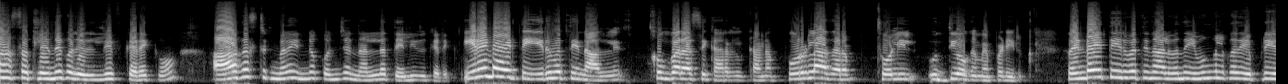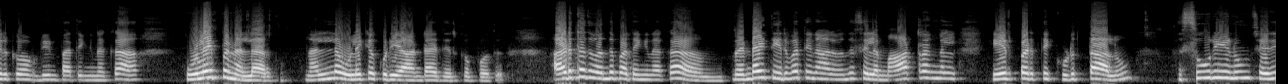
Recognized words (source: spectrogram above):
மாசத்துல இருந்தே கொஞ்சம் ரிலீஃப் கிடைக்கும். ஆகஸ்டுக்கு மேல இன்னும் கொஞ்சம் நல்ல தெளிவு கிடைக்கும். இரண்டாயிரத்தி இருபத்தி நாலு கும்பராசிக்காரர்களுக்கான பொருளாதாரம் தொழில் உத்தியோகம் எப்படி இருக்கு? ரெண்டாயிரத்தி இருபத்தி நாலு வந்து இவங்களுக்கு வந்து எப்படி இருக்கும் அப்படின்னு பாத்தீங்கன்னாக்கா உழைப்பு நல்லா இருக்கும். நல்ல உழைக்கக்கூடிய ஆண்டா இது இருக்க போகுது. அடுத்தது வந்து பாத்தீங்கன்னாக்கா ரெண்டாயிரத்தி இருபத்தி நாலு வந்து சில மாற்றங்கள் ஏற்படுத்தி கொடுத்தாலும் சூரியனும் சரி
